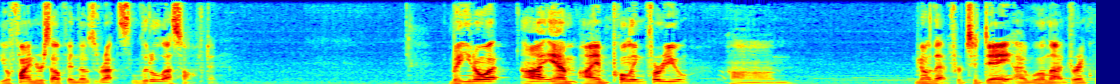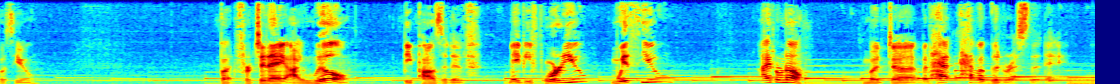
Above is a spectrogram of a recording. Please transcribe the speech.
you'll find yourself in those ruts a little less often. But you know what? I am I am pulling for you. Um, know that for today I will not drink with you. But for today I will be positive. Maybe for you, with you. I don't know. But uh, but ha- have a good rest of the day.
